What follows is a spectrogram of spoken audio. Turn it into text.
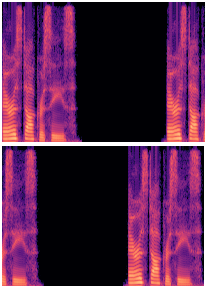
aristocracies. Aristocracies. Aristocracies.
